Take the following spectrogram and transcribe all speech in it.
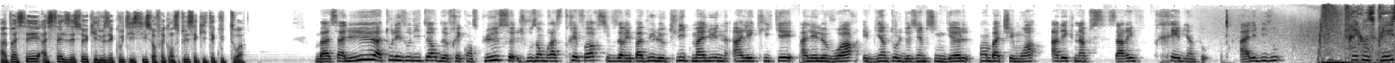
à passer à celles et ceux qui nous écoutent ici sur Fréquence Plus et qui t'écoutent toi? Bah salut à tous les auditeurs de Fréquence Plus. Je vous embrasse très fort. Si vous n'avez pas vu le clip Ma Lune, allez cliquer, allez le voir. Et bientôt le deuxième single en bas de chez moi avec Naps. Ça arrive très bientôt. Allez bisous. Fréquence Plus,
